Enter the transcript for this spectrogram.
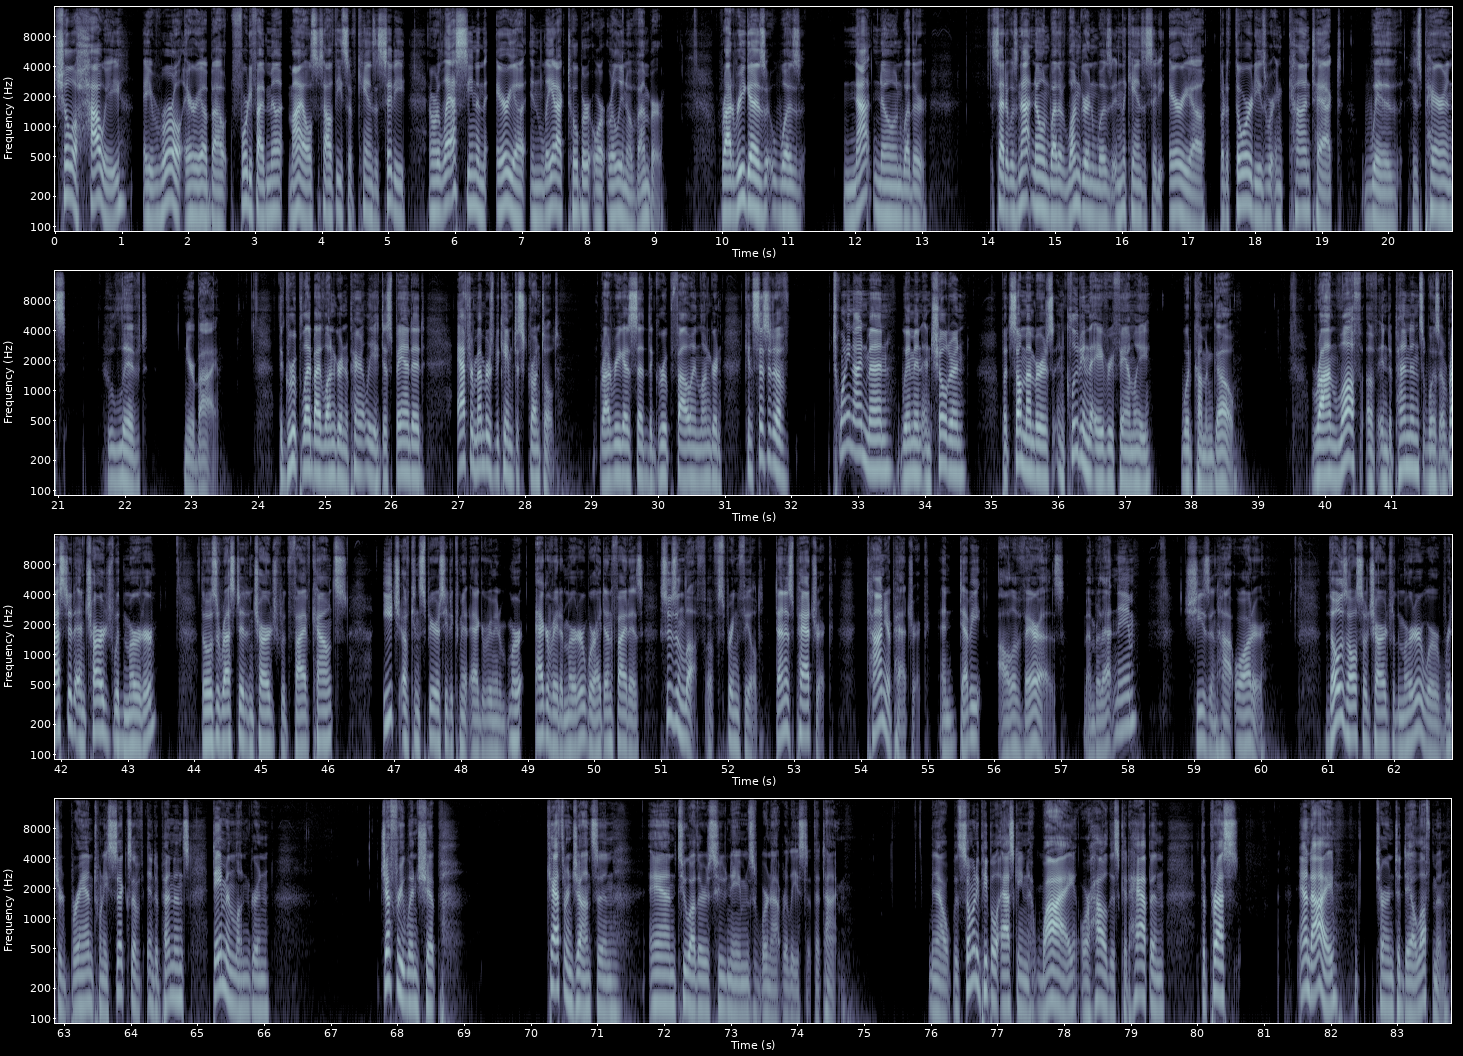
Chilhowee, a rural area about 45 mi- miles southeast of Kansas City, and were last seen in the area in late October or early November. Rodriguez was not known whether said it was not known whether Lundgren was in the Kansas City area, but authorities were in contact with his parents who lived nearby. The group led by Lundgren apparently disbanded after members became disgruntled. Rodriguez said the group following Lundgren consisted of 29 men, women, and children, but some members, including the Avery family, would come and go. Ron Luff of Independence was arrested and charged with murder. Those arrested and charged with five counts, each of conspiracy to commit aggravated, mur- aggravated murder, were identified as Susan Luff of Springfield, Dennis Patrick, Tanya Patrick, and Debbie Olivarez. Remember that name? She's in hot water. Those also charged with the murder were Richard Brand, 26, of Independence, Damon Lundgren, Jeffrey Winship, Katherine Johnson, and two others whose names were not released at the time. Now, with so many people asking why or how this could happen, the press and I turned to Dale Luffman.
